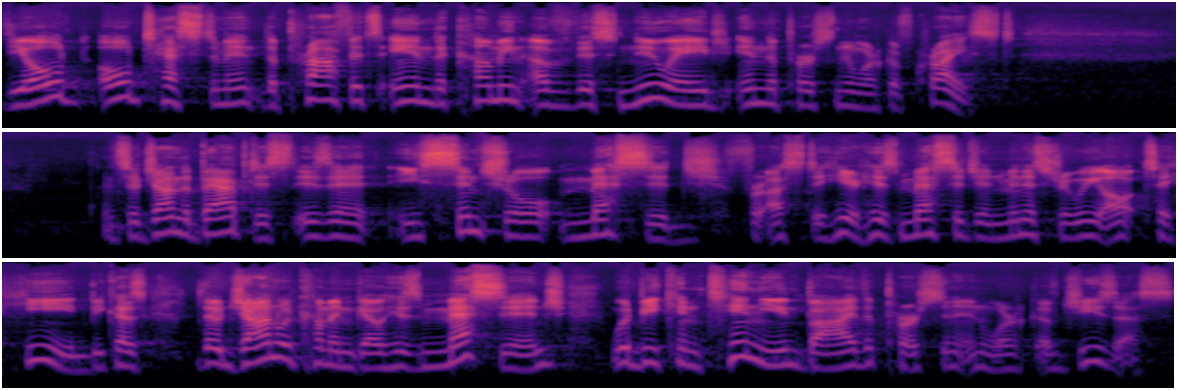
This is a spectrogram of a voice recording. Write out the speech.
the Old, Old Testament, the prophets, and the coming of this new age in the person and work of Christ. And so, John the Baptist is an essential message for us to hear. His message and ministry we ought to heed because though John would come and go, his message would be continued by the person and work of Jesus.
